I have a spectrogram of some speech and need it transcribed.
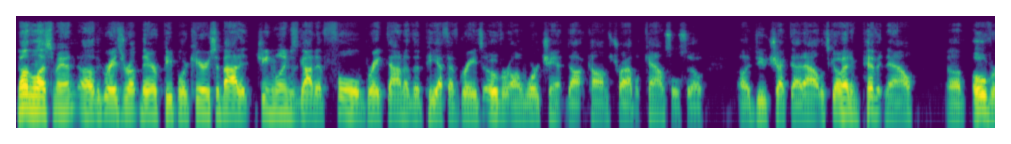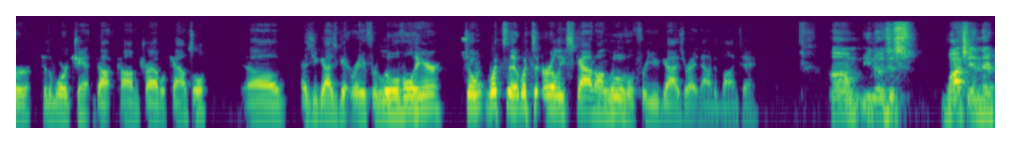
nonetheless, man, uh, the grades are up there. People are curious about it, Gene Williams has got a full breakdown of the PFF grades over on warchant.com's tribal council. So uh, do check that out. Let's go ahead and pivot now um, over to the warchant.com tribal council uh, as you guys get ready for Louisville here. So what's the what's the early scout on Louisville for you guys right now, Davante? Um, you know, just watching their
